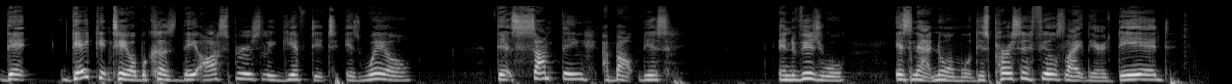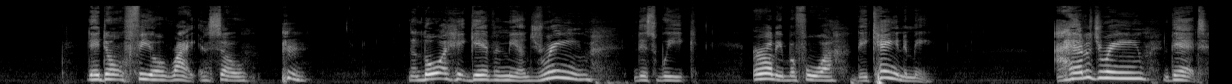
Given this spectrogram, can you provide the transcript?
That they could tell because they are spiritually gifted as well. That something about this individual is not normal. This person feels like they're dead they don't feel right. And so the Lord had given me a dream this week early before they came to me. I had a dream that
